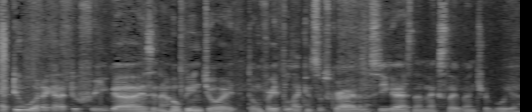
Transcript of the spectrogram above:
I do what I gotta do for you guys and I hope you enjoy it. Don't forget to like and subscribe and I'll see you guys in the next adventure. Booyah.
